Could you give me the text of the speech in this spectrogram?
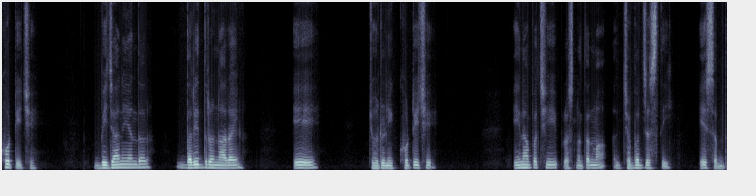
ખોટી છે. બીજાની અંદર દરિદ્ર નારાયણ એ જોડણી ખોટી છે. એના પછી પ્રશ્નોત્તરમાં જબરજસ્તી એ શબ્દ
